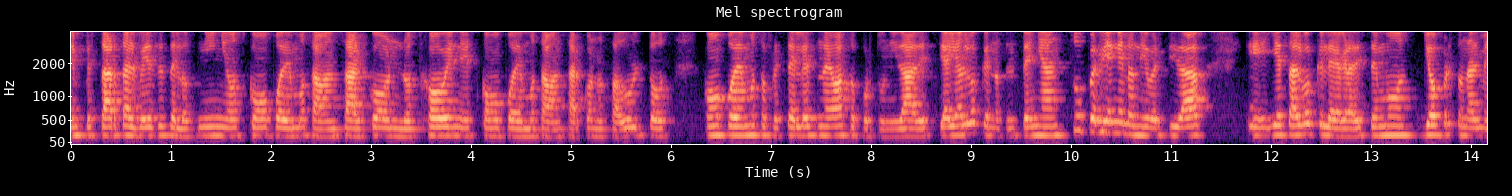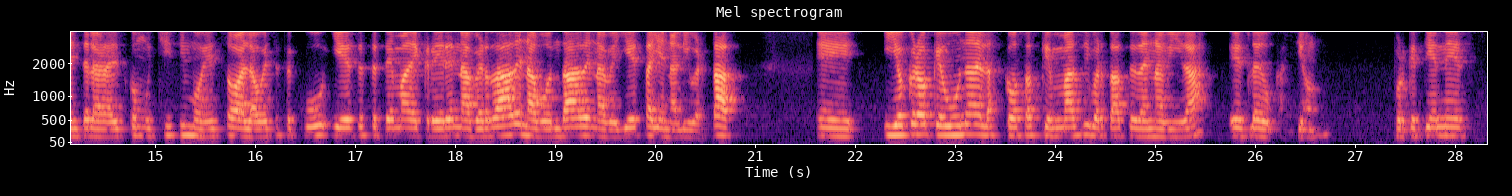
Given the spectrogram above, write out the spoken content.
empezar tal vez desde los niños, cómo podemos avanzar con los jóvenes, cómo podemos avanzar con los adultos, cómo podemos ofrecerles nuevas oportunidades. Si hay algo que nos enseñan súper bien en la universidad eh, y es algo que le agradecemos, yo personalmente le agradezco muchísimo eso a la OSFQ y es este tema de creer en la verdad, en la bondad, en la belleza y en la libertad. Eh, y yo creo que una de las cosas que más libertad te da en la vida es la educación, porque tienes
